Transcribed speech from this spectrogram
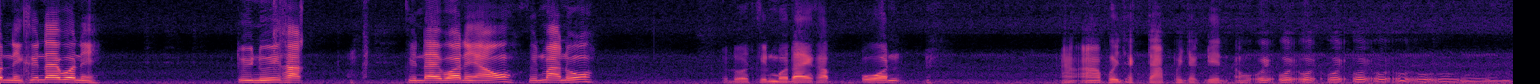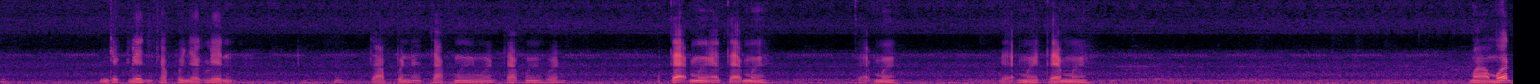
นนี่ขึ้นได้บ่นี่ตุยนุ้ยคักขึ้นได้บ่นี่เอาขึ้นมาหนูกระโดดขึ้นบ่ได้ครับ โอนอ้าวอ้าวเพื่อจักจับเพื่อจักเล่นเอาโอ้ยโอ้ยโอ้ยโอ้ยโอ้ยโอ้ยโอยจักเล่นครับเพื่อจักเล่นจับเพื่อนจับมือเพื่อนจับมือเพื่อนแตะมือแตะมือแตะมือแตะมือแตะมือมาเมด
